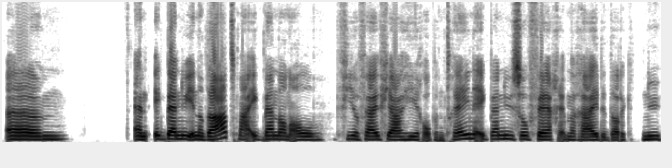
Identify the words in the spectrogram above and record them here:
Ehm, en ik ben nu inderdaad, maar ik ben dan al vier, vijf jaar hier op een trainen. Ik ben nu zo ver in mijn rijden dat ik het nu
